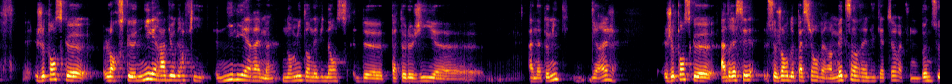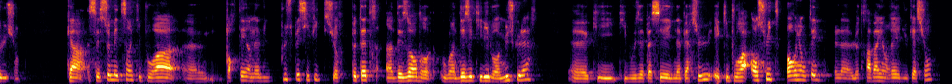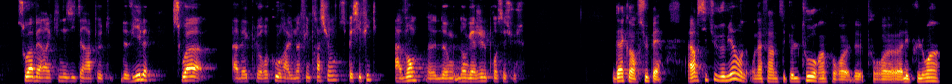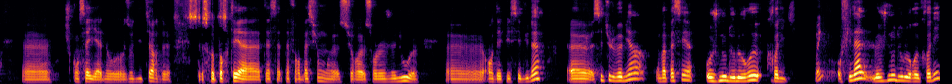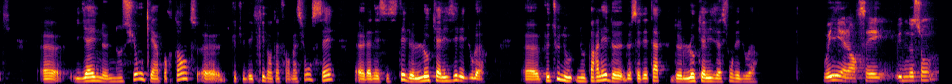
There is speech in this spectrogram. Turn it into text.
Je pense que lorsque ni les radiographies ni l'IRM n'ont mis en évidence de pathologie anatomique, dirais-je, je pense que adresser ce genre de patient vers un médecin rééducateur est une bonne solution. Car c'est ce médecin qui pourra euh, porter un avis plus spécifique sur peut-être un désordre ou un déséquilibre musculaire euh, qui, vous est passé inaperçu et qui pourra ensuite orienter le travail en rééducation, soit vers un kinésithérapeute de ville, soit avec le recours à une infiltration spécifique avant euh, d'engager le processus. D'accord, super. Alors, si tu veux bien, on, a fait un petit peu le tour hein, pour, aller plus loin je conseille à nos auditeurs de, de se reporter à ta, ta formation sur, sur le genou en DPC d'une heure. si tu le veux bien, on va passer au genou douloureux chronique. Oui. Au final, le genou douloureux chronique, euh, il y a une notion qui est importante euh, que tu décris dans ta formation, c'est euh, la nécessité de localiser les douleurs. Peux-tu nous, nous, parler de, de, cette étape de localisation des douleurs? Oui, alors c'est une notion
